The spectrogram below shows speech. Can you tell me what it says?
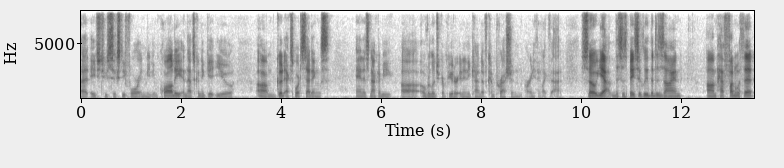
at H264 in medium quality, and that's going to get you um, good export settings, and it's not going to be uh, overload your computer in any kind of compression or anything like that. So yeah, this is basically the design. Um, have fun with it.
